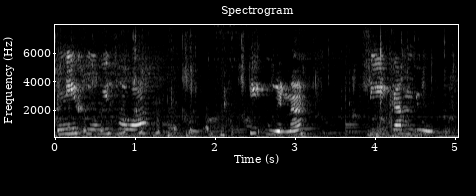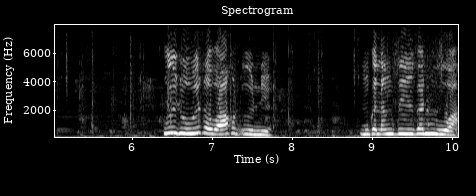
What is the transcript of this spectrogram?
อันนี้คือวิศวะที่อื่นนะตีกันอยู่เฮ้ยดูวิศวะคนอื่นดิมันกำลังตีกันอยู่อะ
